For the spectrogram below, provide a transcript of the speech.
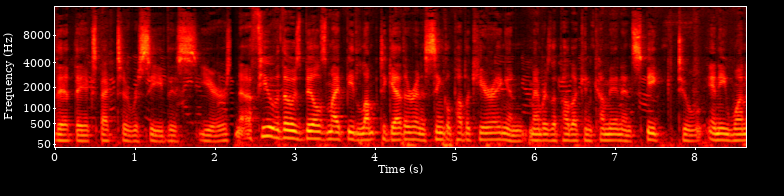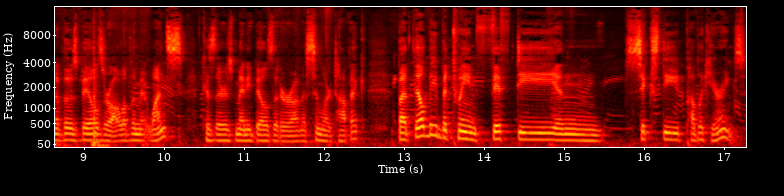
that they expect to receive this year. Now, a few of those bills might be lumped together in a single public hearing, and members of the public can come in and speak to any one of those bills or all of them at once, because there's many bills that are on a similar topic. But there'll be between 50 and 60 public hearings.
